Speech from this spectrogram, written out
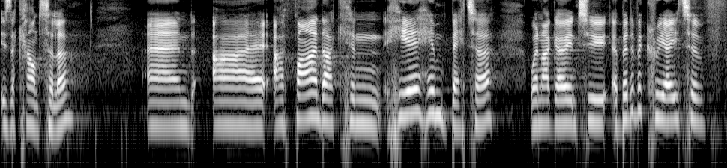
is a counselor. And I, I find I can hear him better when I go into a bit of a creative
